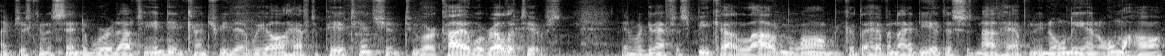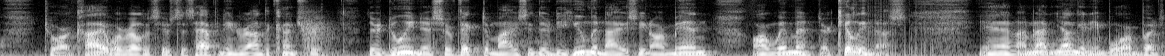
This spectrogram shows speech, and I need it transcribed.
I'm just going to send a word out to Indian country that we all have to pay attention to our Kiowa relatives. And we're going to have to speak out loud and long because I have an idea this is not happening only in Omaha to our Kiowa relatives, it's happening around the country. They're doing this, they're victimizing, they're dehumanizing our men, our women, they're killing us. And I'm not young anymore, but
